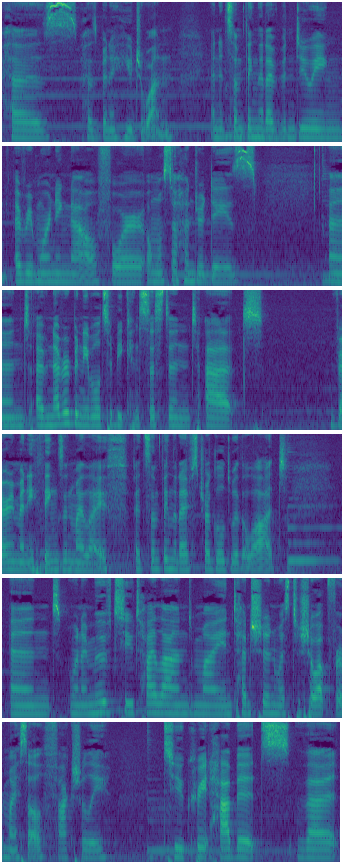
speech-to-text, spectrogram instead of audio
has has been a huge one, and it's something that I've been doing every morning now for almost hundred days. And I've never been able to be consistent at very many things in my life. It's something that I've struggled with a lot. And when I moved to Thailand, my intention was to show up for myself, actually, to create habits that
